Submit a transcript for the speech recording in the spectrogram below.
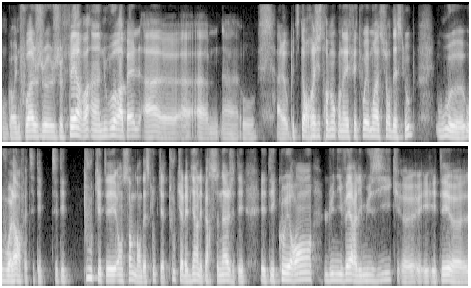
Encore une fois, je, je fais un nouveau rappel à, à, au, petit enregistrement qu'on avait fait toi et moi sur Deathloop, où, où voilà, en fait, c'était tout qui était ensemble dans Deathloop, il y a tout qui allait bien, les personnages étaient, étaient cohérents, l'univers et les musiques euh, étaient euh,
